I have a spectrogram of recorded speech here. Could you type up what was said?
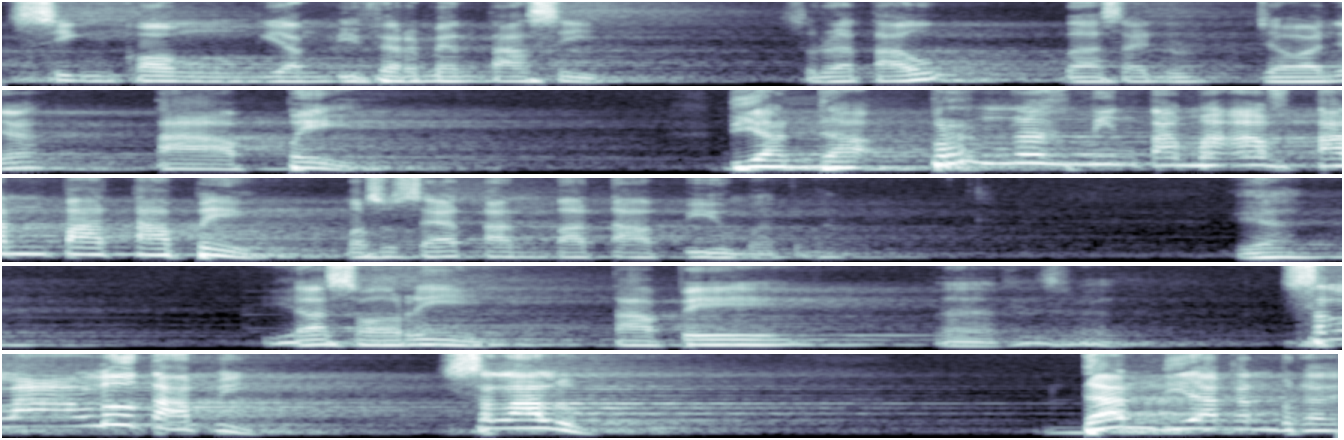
singkong yang difermentasi. Saudara tahu bahasa Jawanya? Tape. Dia tidak pernah minta maaf tanpa tape. Maksud saya tanpa tapi umat Tuhan. Ya, ya sorry, tapi, nah, selalu tapi, selalu. Dan dia akan berkata,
